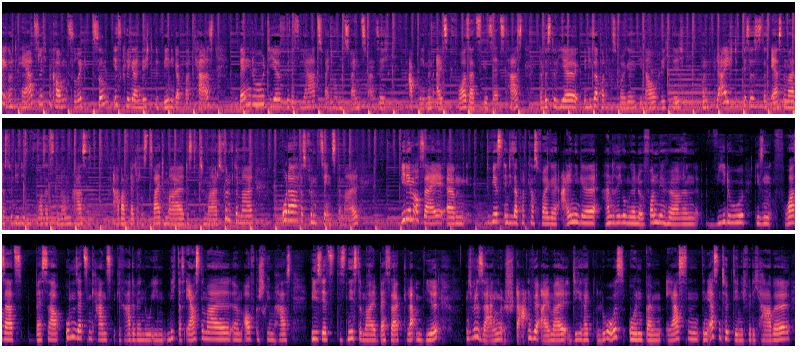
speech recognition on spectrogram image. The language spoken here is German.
Hi und herzlich willkommen zurück zum Ist Klüger nicht weniger Podcast. Wenn du dir für das Jahr 2022 Abnehmen als Vorsatz gesetzt hast, dann bist du hier in dieser Podcast-Folge genau richtig. Und vielleicht ist es das erste Mal, dass du dir diesen Vorsatz genommen hast, aber vielleicht auch das zweite Mal, das dritte Mal, das fünfte Mal oder das fünfzehnste Mal. Wie dem auch sei, ähm, du wirst in dieser Podcast-Folge einige Anregungen von mir hören, wie du diesen Vorsatz besser umsetzen kannst, gerade wenn du ihn nicht das erste Mal ähm, aufgeschrieben hast, wie es jetzt das nächste Mal besser klappen wird. Und ich würde sagen, starten wir einmal direkt los. Und beim ersten, den ersten Tipp, den ich für dich habe,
